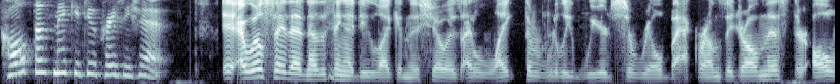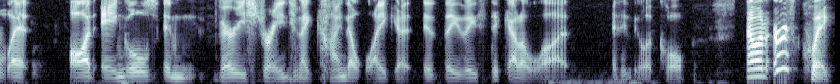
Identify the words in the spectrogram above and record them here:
cold does make you do crazy shit. I I will say that another thing I do like in this show is I like the really weird, surreal backgrounds they draw in this. They're all at odd angles and very strange, and I kind of like it. it. They they stick out a lot. I think they look cool. Now, an earthquake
